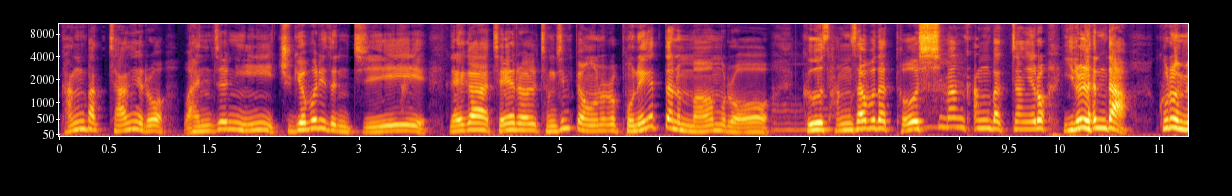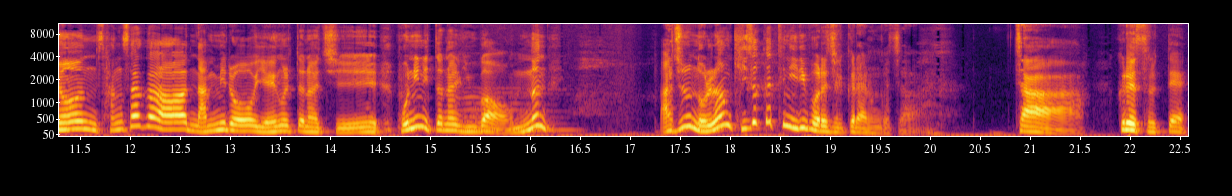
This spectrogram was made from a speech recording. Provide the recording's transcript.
강박 장애로 완전히 죽여버리든지 내가 쟤를 정신병원으로 보내겠다는 마음으로 그 상사보다 더 심한 강박 장애로 일을 한다. 그러면 상사가 남미로 여행을 떠나지 본인이 떠날 이유가 없는 아주 놀라운 기적 같은 일이 벌어질 거라는 거죠. 자, 그랬을 때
